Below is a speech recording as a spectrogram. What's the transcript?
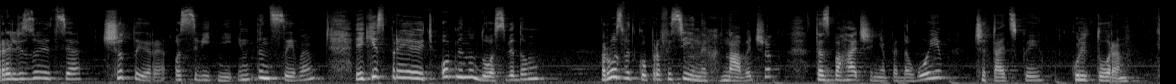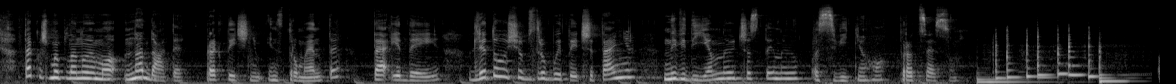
реалізуються чотири освітні інтенсиви, які сприяють обміну досвідом, розвитку професійних навичок та збагачення педагогів читацької культури. Також ми плануємо надати практичні інструменти та ідеї для того, щоб зробити читання невід'ємною частиною освітнього процесу.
